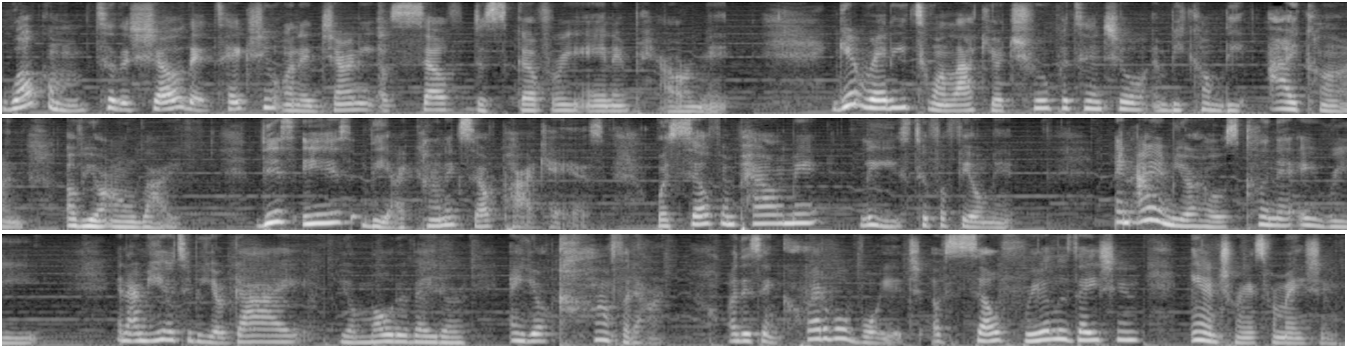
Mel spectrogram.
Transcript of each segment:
Welcome to the show that takes you on a journey of self discovery and empowerment. Get ready to unlock your true potential and become the icon of your own life. This is the Iconic Self Podcast, where self empowerment leads to fulfillment. And I am your host, Clennette A. Reed, and I'm here to be your guide, your motivator, and your confidant on this incredible voyage of self realization and transformation.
